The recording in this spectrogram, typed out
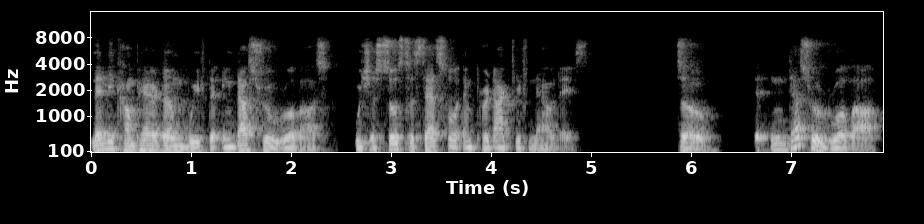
let me compare them with the industrial robots, which are so successful and productive nowadays. So the industrial robot,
